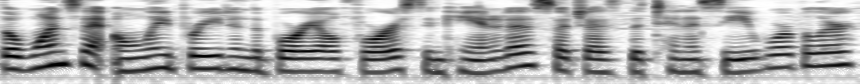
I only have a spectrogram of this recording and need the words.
The ones that only breed in the boreal forest in Canada, such as the Tennessee warbler,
